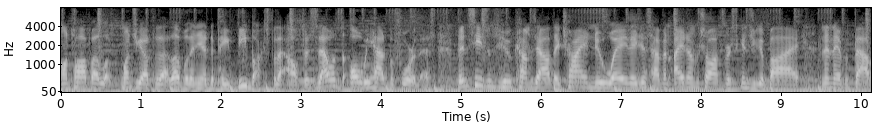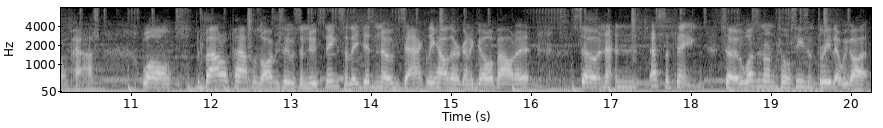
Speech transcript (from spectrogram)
on top of once you got to that level then you had to pay V-Bucks for the outfits that was all we had before this then season 2 comes out they try a new way they just have an item shop for skins you could buy and then they have a battle pass well the battle pass was obviously was a new thing so they didn't know exactly how they were going to go about it so, and, that, and, that's the thing. So it wasn't until season three that we got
